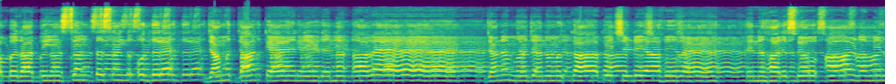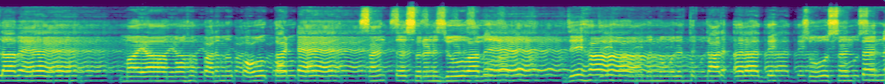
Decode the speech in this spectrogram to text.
ਅਪਰਾਧੀ ਸੰਤ ਸੰਗ ਉਦਰੈ ਜਮ ਤਾ ਕੈ ਨੇੜ ਨ ਆਵੈ। ਜਨਮ ਜਨਮ ਕਾ ਵਿਛੜਿਆ ਹੋਵੇ, ਤਿਨ ਹਰ ਸਿਓ ਆਣ ਮਿਲਾਵੈ। ਮਾਇਆ ਮੋਹ ਪਰਮ ਭਉ ਕਟੈ। ਸੰਤ ਸਰਣ ਜੋ ਆਵੇ, ਜਿਹਾ ਮਨੋਰਥ ਕਰ ਅਰਾਧੇ, ਸੋ ਸੰਤਨ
